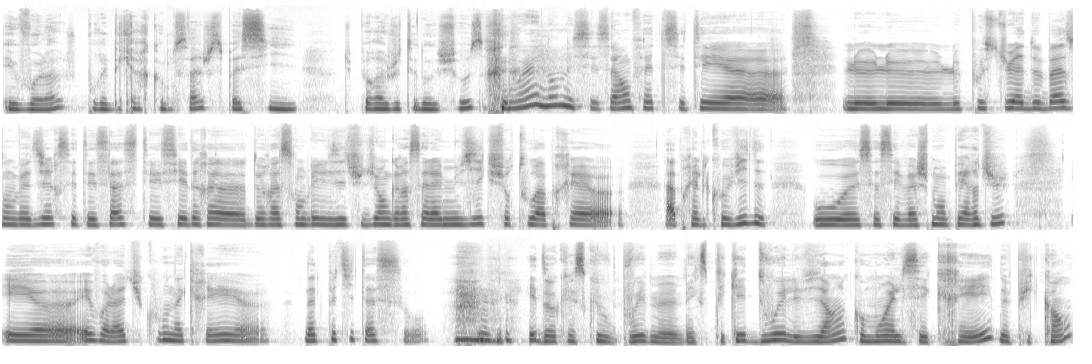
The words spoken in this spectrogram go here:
et voilà, je pourrais le décrire comme ça. Je sais pas si tu peux rajouter d'autres choses? Ouais, non, mais c'est ça en fait. C'était euh, le, le, le postulat de base, on va dire, c'était ça. C'était essayer de, ra- de rassembler les étudiants grâce à la musique, surtout après, euh, après le Covid, où euh, ça s'est vachement perdu. Et, euh, et voilà, du coup, on a créé euh, notre petit assaut. Et donc, est-ce que vous pouvez me- m'expliquer d'où elle vient, comment elle s'est créée, depuis quand?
